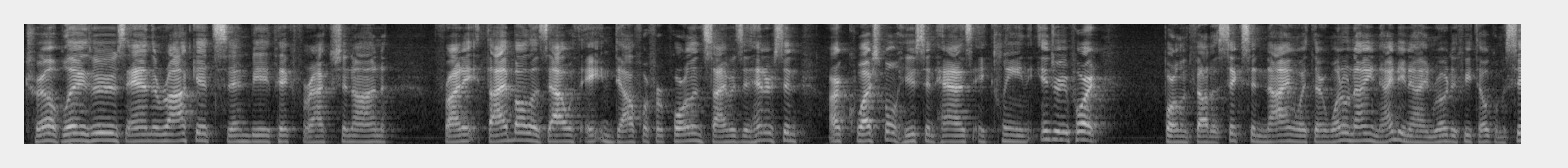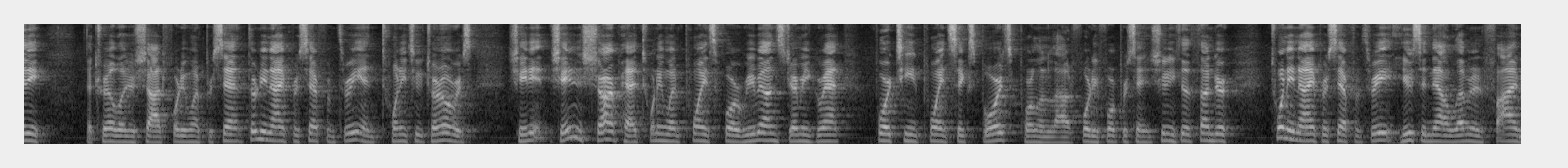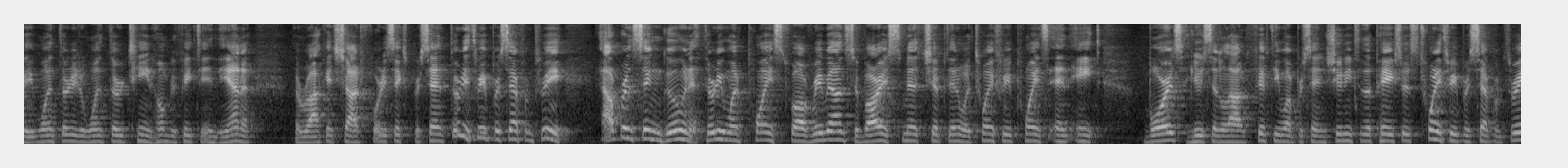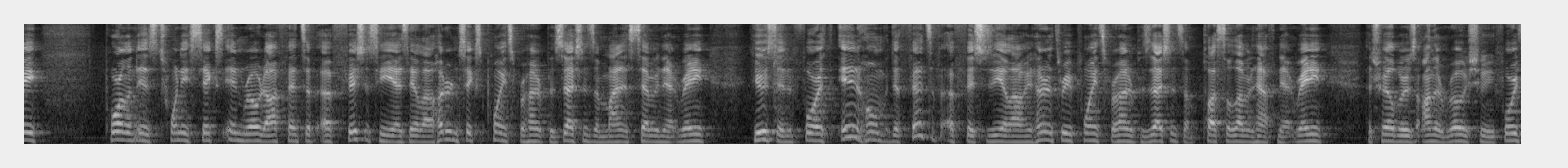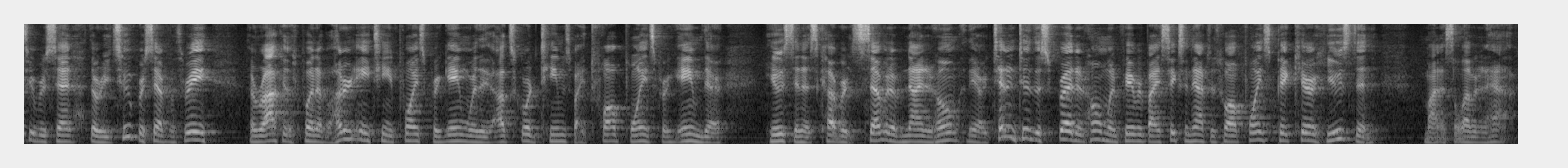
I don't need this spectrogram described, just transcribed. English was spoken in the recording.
Trailblazers and the Rockets. NBA pick for action on Friday. Thybulle is out with Ayton doubtful for Portland. Simons and Henderson are questionable. Houston has a clean injury report. Portland fell to 6 and 9 with their 109-99 road defeat to Oklahoma City. The Trailblazers shot 41%, 39% from 3 and 22 turnovers. Shaedon Sharpe had 21 points, 4 rebounds. Jerami Grant 14.6 boards. Portland allowed 44% shooting to the Thunder, 29% from 3. Houston now 11 and 5, a 130 to 113 home defeat to Indiana. The Rockets shot 46%, 33% from 3. Alperen Sengun at 31 points, 12 rebounds. Jabari Smith chipped in with 23 points and 8 boards. Houston allowed 51% shooting to the Pacers, 23% from 3. Portland is 26 in road offensive efficiency as they allow 106 points per 100 possessions, a minus 7 net rating. Houston, fourth in home defensive efficiency, allowing 103 points per 100 possessions, a plus 11.5 net rating. The Trailblazers on the road shooting 43%, 32% from three. The Rockets putting up 118 points per game, where they outscored teams by 12 points per game there. Houston has covered 7 of 9 at home. They are 10 and 2 the spread at home when favored by 6.5 to 12 points. Pick here, Houston, minus 11.5.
